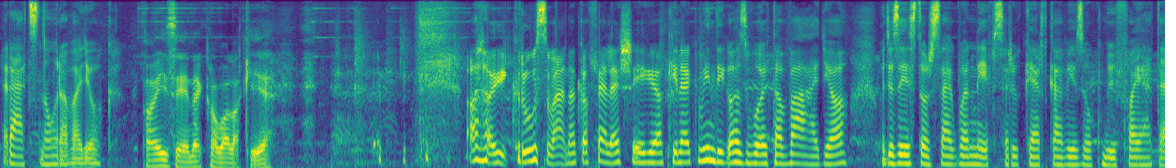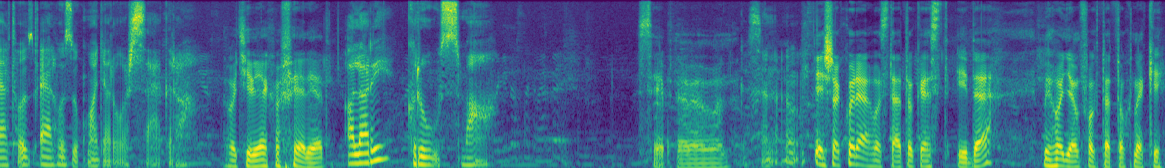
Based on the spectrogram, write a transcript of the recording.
Rácz Nóra vagyok. A izének a valakie. Alai Kruszvának a felesége, akinek mindig az volt a vágya, hogy az Észtországban népszerű kertkávézók műfaját elhoz, elhozzuk Magyarországra. Hogy hívják a férjed? Alari Kruszma. Szép neve van. Köszönöm. És akkor elhoztátok ezt ide. Mi hogyan fogtatok neki?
